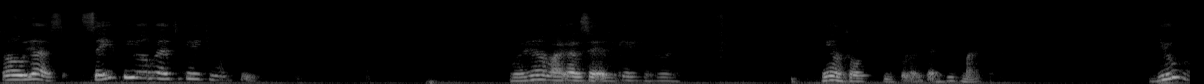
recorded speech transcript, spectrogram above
So yes, safety over education with you. With him, I gotta say education first. He don't talk to people like that. He's my child. You,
